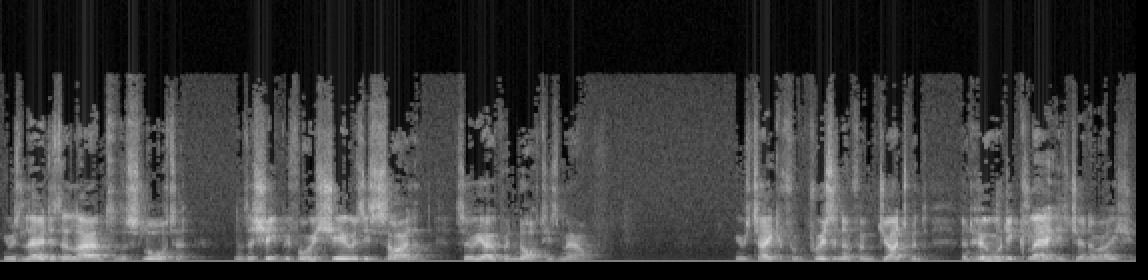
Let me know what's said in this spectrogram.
He was led as a lamb to the slaughter, and as a sheep before his shearers is silent, so he opened not his mouth. He was taken from prison and from judgment, and who will declare his generation?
